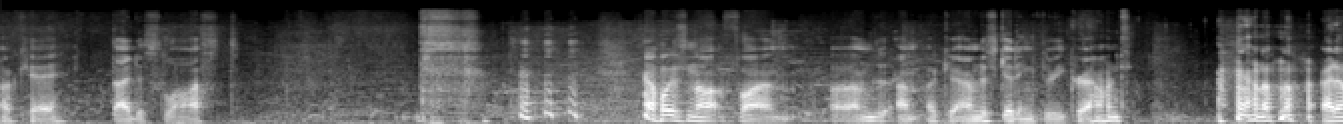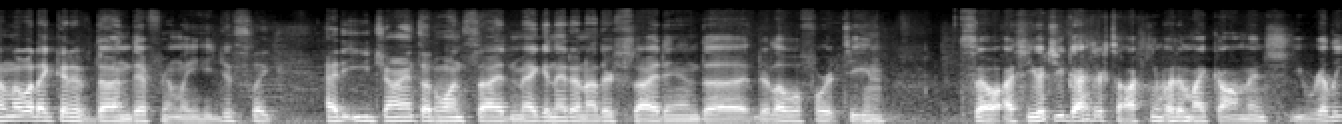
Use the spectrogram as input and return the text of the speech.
okay. I just lost. that was not fun. Uh, I'm, just, I'm okay. I'm just getting three crowned. I don't know. I don't know what I could have done differently. He just like had E Giant on one side, Mega Knight on other side, and uh, they're level 14. So I see what you guys are talking about in my comments. You really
